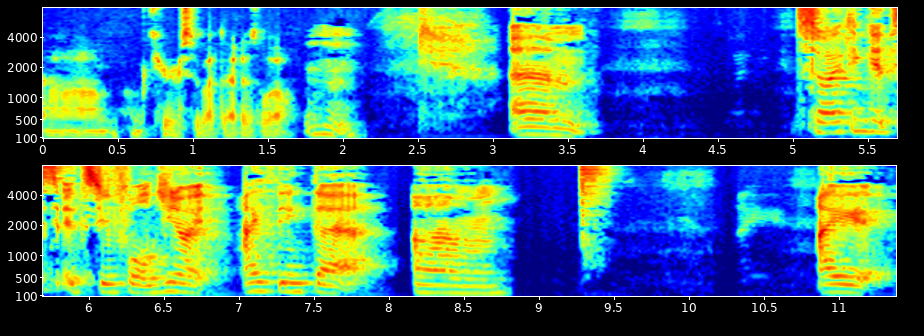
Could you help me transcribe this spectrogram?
um, I'm curious about that as well. Mm-hmm. Um, so I think it's it's twofold. You know, I, I think that um, I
